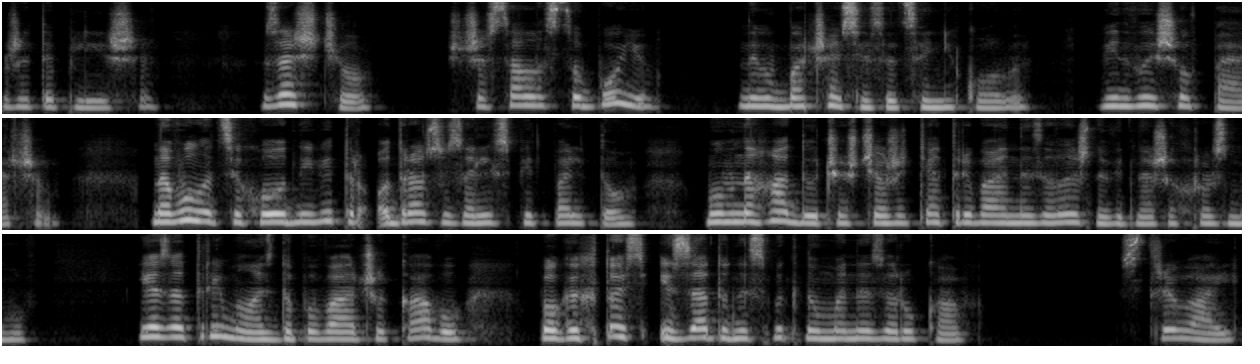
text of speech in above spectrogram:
вже тепліше. За що? Що стала з собою? Не вибачайся за це ніколи. Він вийшов першим. На вулиці холодний вітер одразу заліз під пальто, мов нагадуючи, що життя триває незалежно від наших розмов. Я затрималась, допиваючи каву, поки хтось іззаду не смикнув мене за рукав. Стривай.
